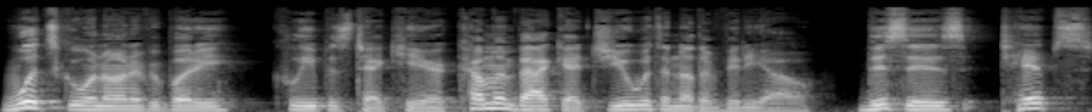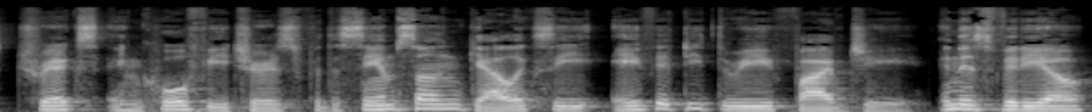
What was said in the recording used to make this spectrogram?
What's going on everybody? KalipezTech here, coming back at you with another video. This is tips, tricks, and cool features for the Samsung Galaxy A53 5G. In this video,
